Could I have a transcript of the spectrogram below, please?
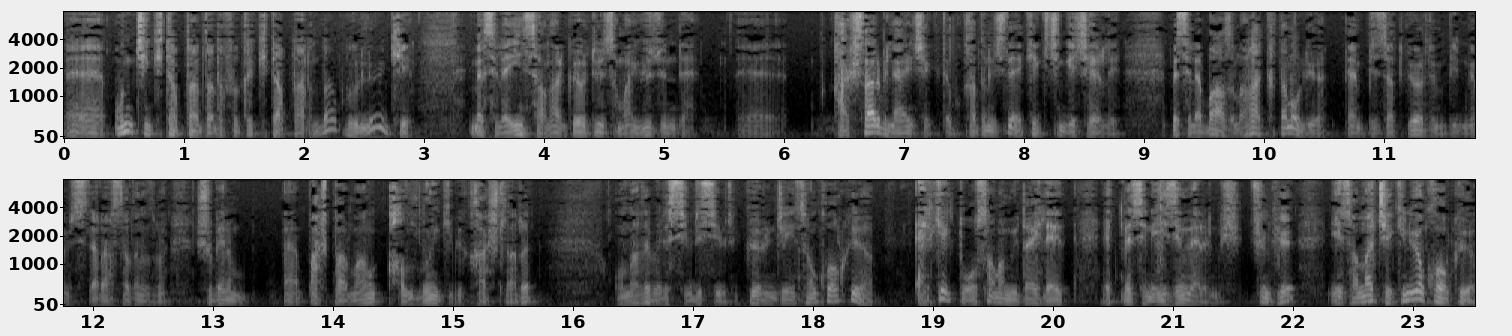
Ee, onun için kitaplarda da fıkıh kitaplarında buyuruyor ki mesela insanlar gördüğü zaman yüzünde e, kaşlar bile aynı şekilde bu kadın için erkek için geçerli. Mesela bazıları hakikaten oluyor. Ben bizzat gördüm bilmiyorum siz de rastladınız mı? Şu benim e, baş parmağımın kalınlığı gibi kaşları. Onlar da böyle sivri sivri. Görünce insan korkuyor. Erkek de olsa ama müdahale etmesine izin verilmiş. Çünkü insanlar çekiniyor, korkuyor.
